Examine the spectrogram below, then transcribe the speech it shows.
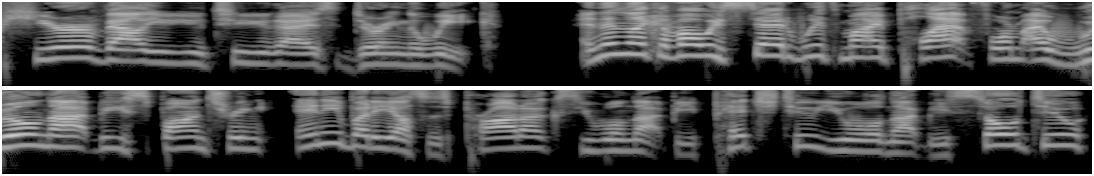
pure value to you guys during the week. And then, like I've always said with my platform, I will not be sponsoring anybody else's products. You will not be pitched to, you will not be sold to.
